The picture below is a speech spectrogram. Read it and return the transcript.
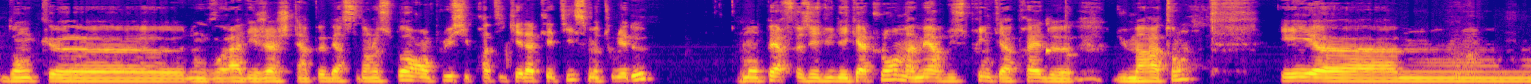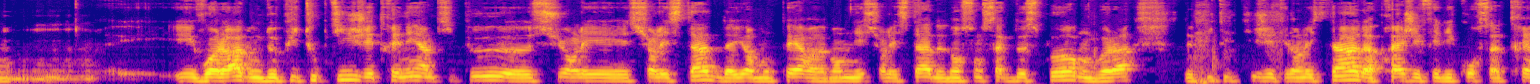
Donc, euh, donc voilà, déjà, j'étais un peu bercé dans le sport. En plus, ils pratiquaient l'athlétisme tous les deux. Mon père faisait du décathlon, ma mère du sprint et après du marathon. Et, euh, et voilà, donc depuis tout petit, j'ai traîné un petit peu euh, sur les stades. D'ailleurs, mon père m'emmenait sur les stades dans son sac de sport. Donc voilà, depuis tout petit, j'étais dans les stades. Après, j'ai fait des courses très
